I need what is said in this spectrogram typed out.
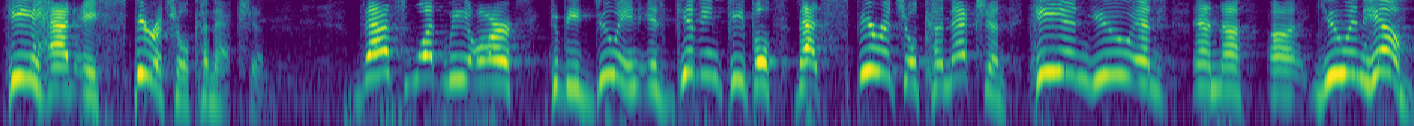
he had a spiritual connection. That's what we are to be doing is giving people that spiritual connection. He and you and, and uh, uh, you and him.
